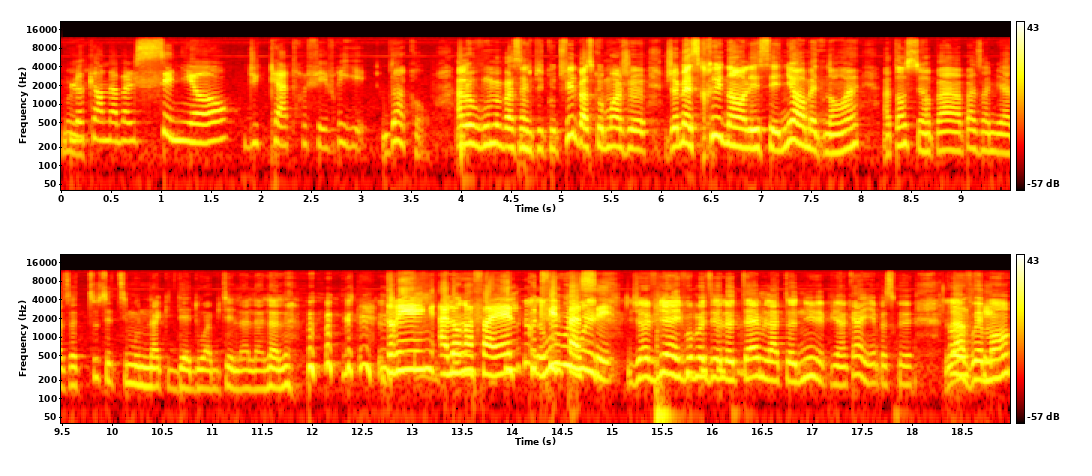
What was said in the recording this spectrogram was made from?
le carnaval senior du 4 février. D'accord. Alors, vous me passez un petit coup de fil parce que moi, je, je m'inscris dans les seniors maintenant. Hein. Attention pas, pas amis à tous ces petits là qui doivent habiter là, là, là, là. Dring, alors Raphaël, coup de fil passé. Je viens, il faut me dire le thème, la tenue et puis un cahier, parce que là, vraiment,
